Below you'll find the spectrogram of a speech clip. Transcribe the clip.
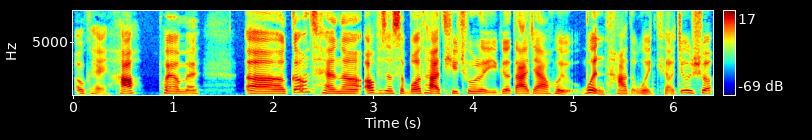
OK，好，朋友们，呃，刚才呢，Officer Sabota 提出了一个大家会问他的问题啊，就是说，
